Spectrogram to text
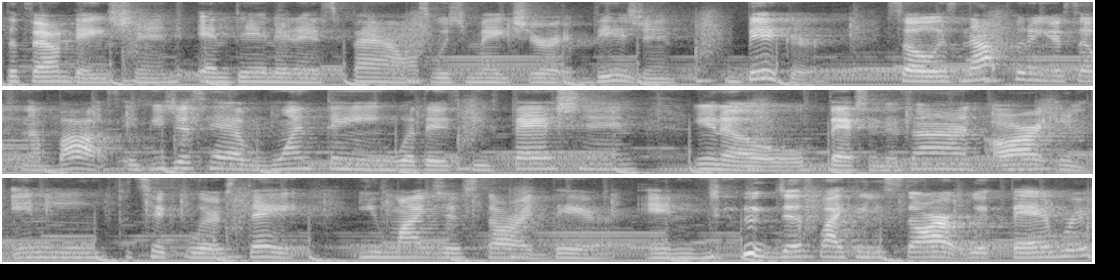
the foundation and then it expounds, which makes your vision bigger. So it's not putting yourself in a box. If you just have one thing, whether it be fashion, you know, fashion design, art in any particular state, you might just start there. And just like you start with fabric,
